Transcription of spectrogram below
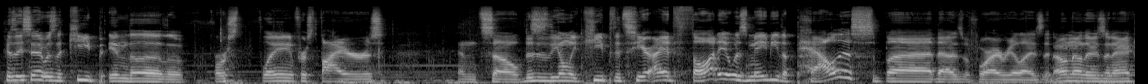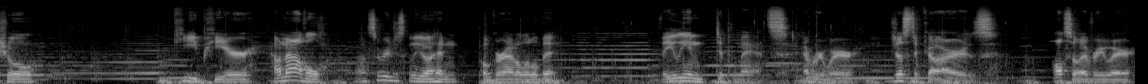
because they said it was the keep in the the first flame, first fires, and so this is the only keep that's here. I had thought it was maybe the palace, but that was before I realized that. Oh no, there's an actual keep here. How novel. Uh, so we're just gonna go ahead and poke around a little bit. Vailian diplomats everywhere. Justicars also everywhere.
